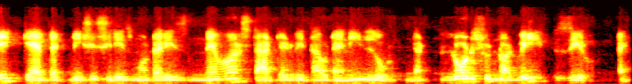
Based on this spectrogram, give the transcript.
take care that DC series motor is never started without any load. That load should not be zero. Right?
